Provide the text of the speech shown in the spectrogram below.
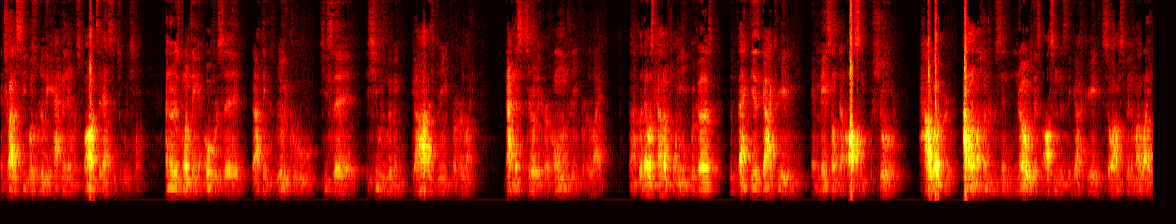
and try to see what's really happening and respond to that situation? I know there's one thing that Oprah said that I think is really cool. She said that she was living God's dream for her life, not necessarily her own dream for her life. And I thought that was kind of poignant because the fact is, God created me and made something awesome for sure. However, I don't 100% know this awesomeness that God created. So I'm spending my life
